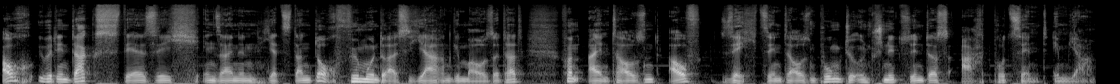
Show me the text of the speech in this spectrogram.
Auch über den DAX, der sich in seinen jetzt dann doch 35 Jahren gemausert hat, von 1000 auf 16.000 Punkte und im Schnitt sind das 8% im Jahr.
